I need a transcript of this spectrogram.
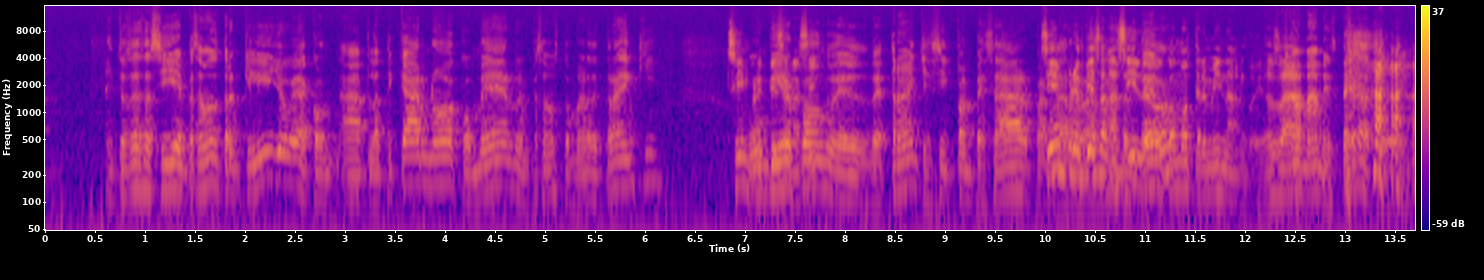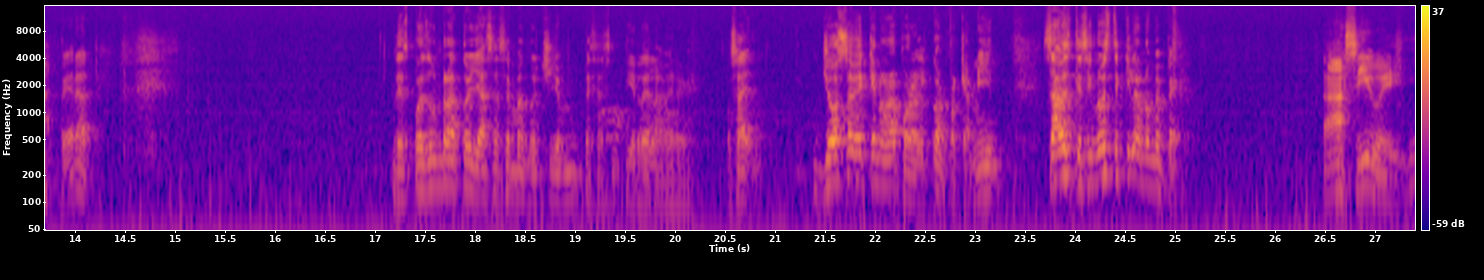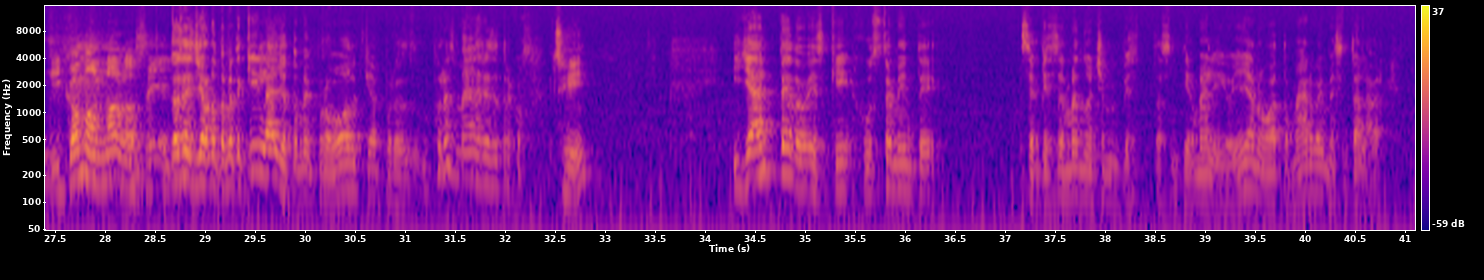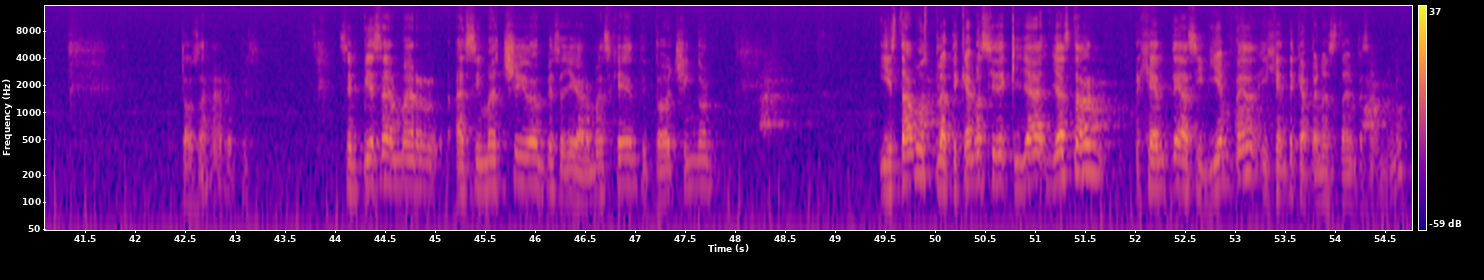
Entonces así empezamos tranquilillo, güey, a, con- a platicar, ¿no? A comer, empezamos a tomar de tranqui. Siempre un beer así. pong de, de tranqui, así para empezar. pa' Siempre empiezan así, luego cómo terminan, güey. O sea, No mames, espérate, güey, espérate. Después de un rato ya se hace más noche y yo me empecé a sentir de la verga. O sea, yo sabía que no era por alcohol, porque a mí, sabes que si no es tequila no me pega. Ah, sí, güey. ¿Y cómo no lo sé? Entonces yo no tomé tequila, yo tomé pro vodka, puras, puras madres de otra cosa. Sí. Y ya el pedo es que justamente se empieza a hacer más noche, me empiezo a sentir mal y digo, yo ya no voy a tomar, güey, me siento a la verga. Entonces, agarro, pues. Se empieza a armar así más chido, empieza a llegar más gente y todo chingón. Y estábamos platicando así de que ya, ya estaban gente así bien peda y gente que apenas estaba empezando, ¿no?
